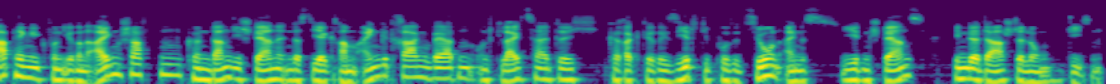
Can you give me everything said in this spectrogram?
Abhängig von ihren Eigenschaften können dann die Sterne in das Diagramm eingetragen werden und gleichzeitig charakterisiert die Position eines jeden Sterns in der Darstellung diesen.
